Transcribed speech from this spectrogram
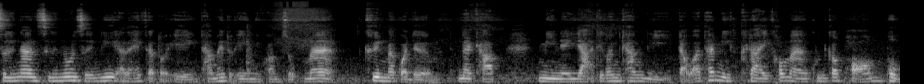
ซื้อนั่นซื้อนู่นซื้อนี่อะไรให้กับตัวเองทำให้ตัวเองมีความสุขมากขึ้นมากกว่าเดิมนะครับ มีในยยะที่ค่อนข้างดี แต่ว่าถ้ามีใครเข้ามาคุณก็พร้อม ผม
